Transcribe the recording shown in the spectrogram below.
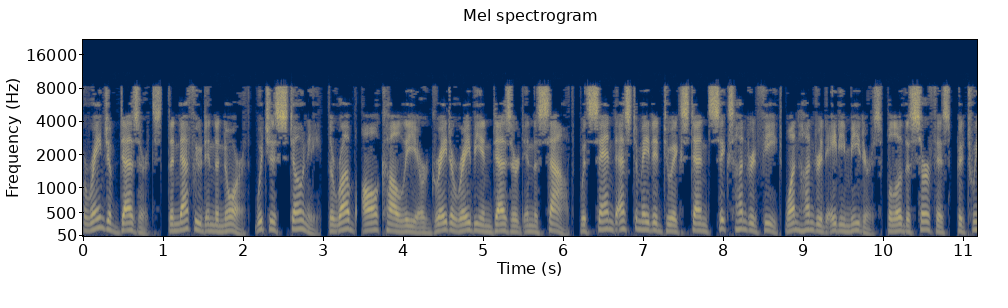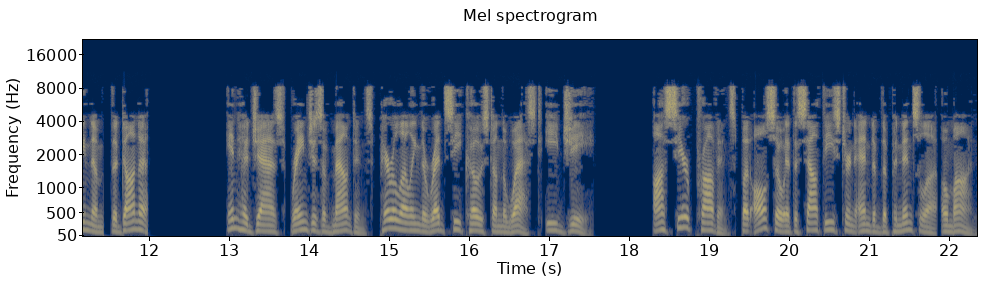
A range of deserts, the Nefud in the north, which is stony, the Rub al Khali or Great Arabian Desert in the south, with sand estimated to extend 600 feet 180 meters below the surface, between them, the Dahna in Hejaz, ranges of mountains, paralleling the Red Sea coast on the west e.g. Asir province but also at the southeastern end of the peninsula Oman.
